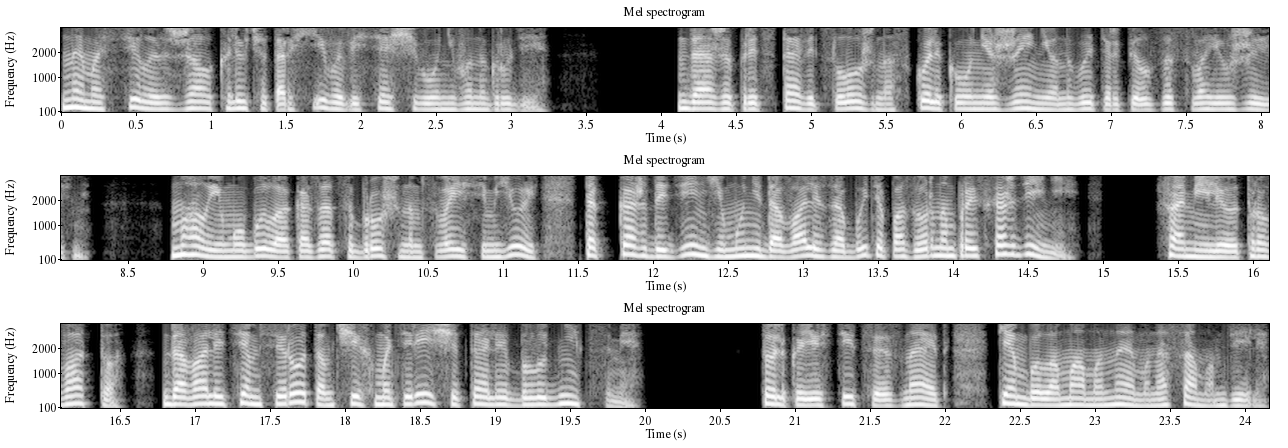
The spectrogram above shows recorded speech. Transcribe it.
Немо с силой сжал ключ от архива, висящего у него на груди. Даже представить сложно, сколько унижений он вытерпел за свою жизнь. Мало ему было оказаться брошенным своей семьей, так каждый день ему не давали забыть о позорном происхождении. Фамилию Троватто давали тем сиротам, чьих матерей считали блудницами. Только юстиция знает, кем была мама Немо на самом деле.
